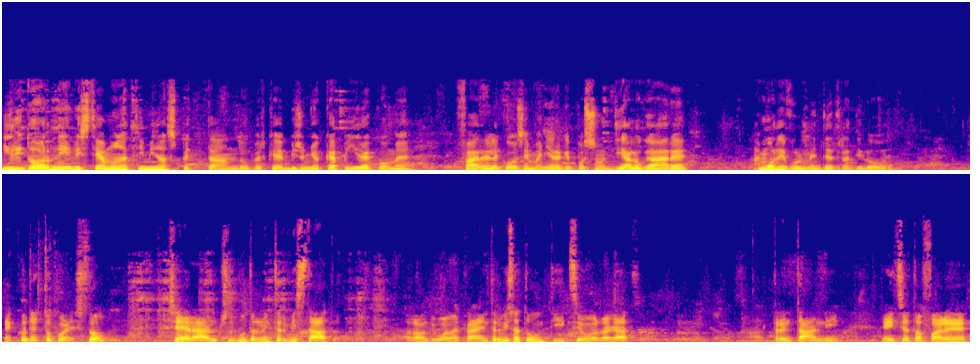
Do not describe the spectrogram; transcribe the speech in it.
I ritorni li stiamo un attimino aspettando perché bisogna capire come fare le cose in maniera che possano dialogare amorevolmente tra di loro. Ecco, detto questo, c'era a un certo punto hanno intervistato, parlavano di WannaCry, ha intervistato un tizio, un ragazzo a 30 anni, ha iniziato a fare,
